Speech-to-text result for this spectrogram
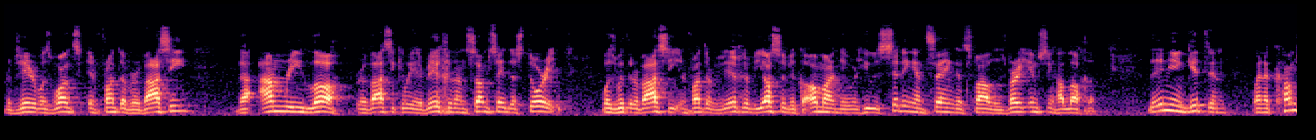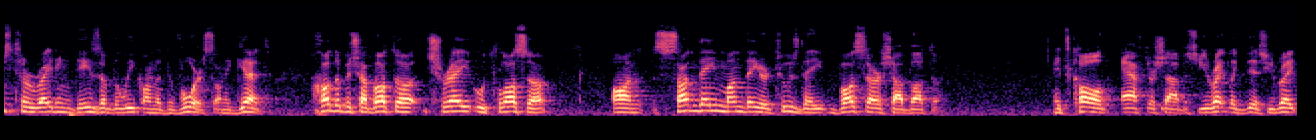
Rav Zera was once in front of Ravasi the Amri Law, Ravasi Kamei and some say the story was with Ravasi in front of Rav Yosef Omar, and they were, he was sitting and saying as follows. Very interesting halacha. The Indian Gittin, when it comes to writing days of the week on a divorce, on a get, Choda b'Shabbata Trey Utlasa, on Sunday, Monday, or Tuesday, Basar Shabbata. It's called after Shabbos. You write like this. You write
